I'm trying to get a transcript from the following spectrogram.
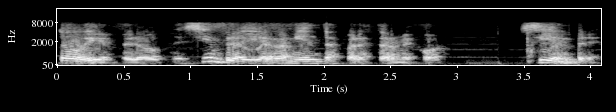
todo bien, pero siempre hay herramientas para estar mejor. Siempre.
